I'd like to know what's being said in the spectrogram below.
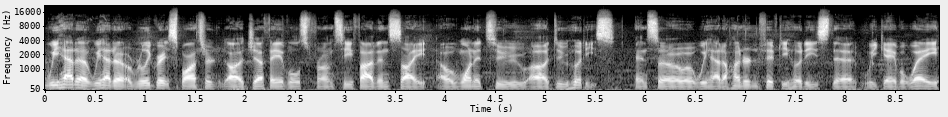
we had a we had a really great sponsor, uh, Jeff Abels from C5 Insight, uh, wanted to uh, do hoodies, and so we had 150 hoodies that we gave away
